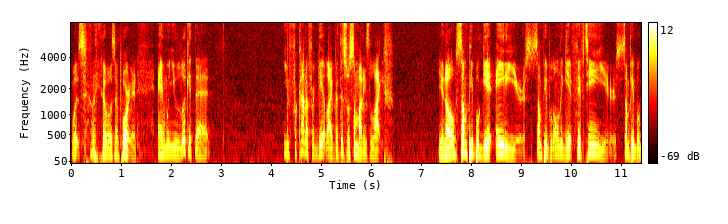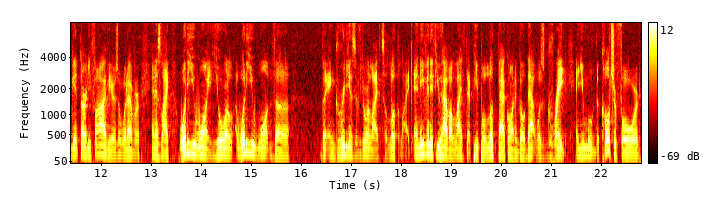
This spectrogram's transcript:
was was important. And when you look at that, you for, kind of forget like, but this was somebody's life. You know, some people get 80 years. Some people only get 15 years. Some people get 35 years or whatever. And it's like, what do you want your what do you want the the ingredients of your life to look like? And even if you have a life that people look back on and go, that was great, and you move the culture forward,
